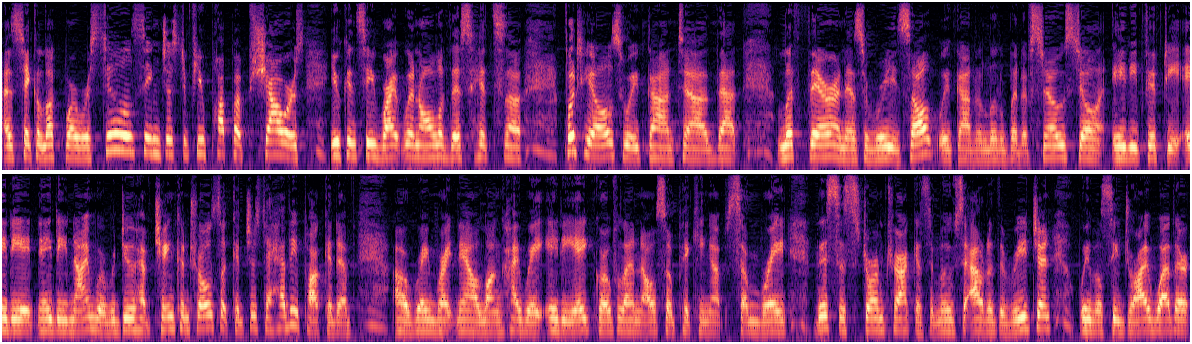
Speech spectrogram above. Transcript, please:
Let's take a look where we're still seeing just a few pop-up showers. You can see right when all of this hits the uh, foothills, we've got uh, that lift there, and as a result, we've got a little bit of snow still 80, 50, 88, and 89, where we do have chain controls. Look at just a heavy pocket of uh, rain right now along Highway 88. Groveland also picking up some rain. This is storm track as it moves out of the region. We will see dry weather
